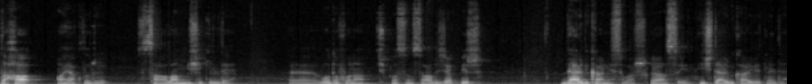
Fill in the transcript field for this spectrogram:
daha ayakları sağlam bir şekilde Vodafone'a çıkmasını sağlayacak bir derbi karnesi var Galatasaray'ın. Hiç derbi kaybetmedi.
